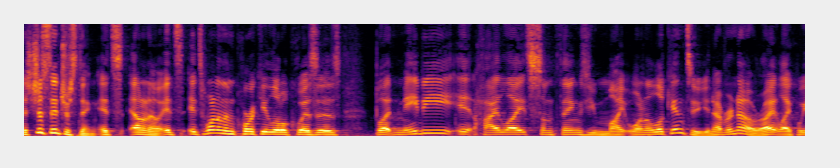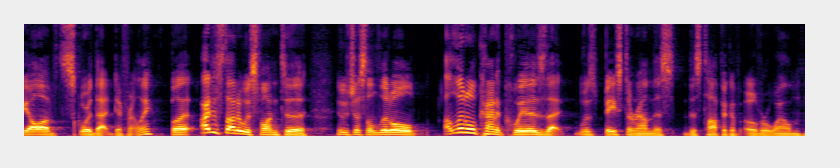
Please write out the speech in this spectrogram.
it's just interesting. It's I don't know. It's it's one of them quirky little quizzes, but maybe it highlights some things you might want to look into. You never know, right? Like we all have scored that differently. But I just thought it was fun to. It was just a little a little kind of quiz that was based around this this topic of overwhelm.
